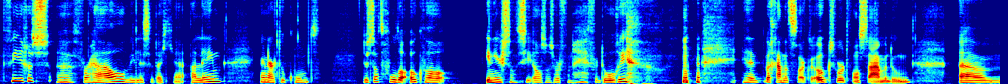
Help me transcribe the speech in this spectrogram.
virusverhaal. willen ze dat je alleen er naartoe komt. Dus dat voelde ook wel in eerste instantie als een soort van, hé, verdorie. We gaan het straks ook een soort van samen doen. Ehm,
